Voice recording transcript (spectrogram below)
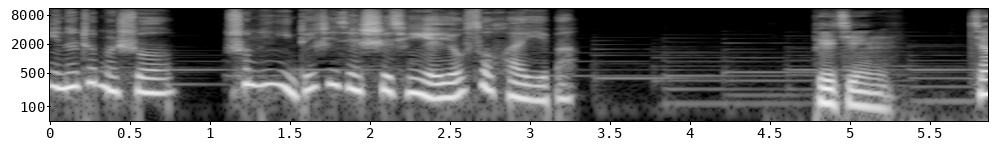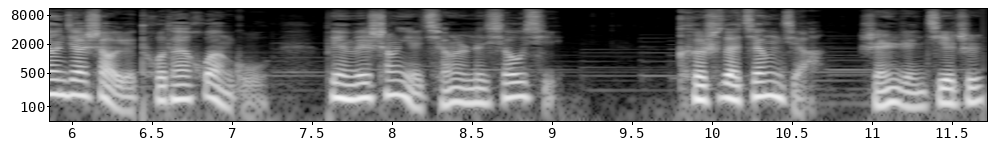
你能这么说，说明你对这件事情也有所怀疑吧？毕竟，江家少爷脱胎换骨，变为商业强人的消息，可是，在江家人人皆知。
